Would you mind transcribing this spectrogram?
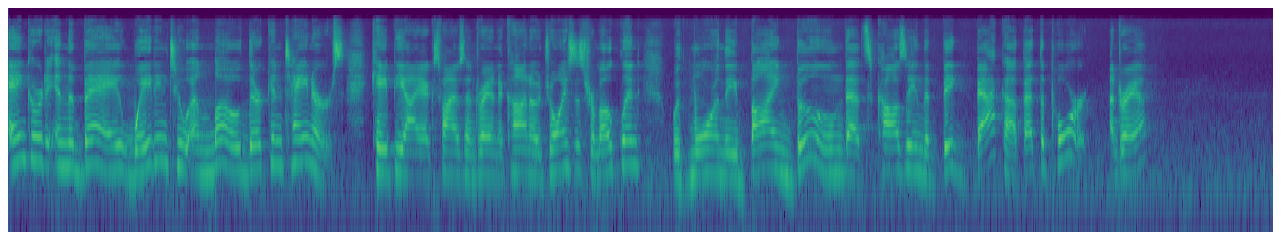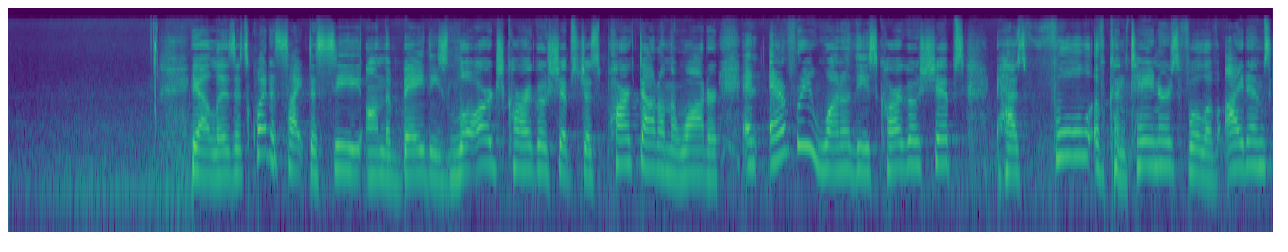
anchored in the bay waiting to unload their containers. KPIX5's Andrea Nakano joins us from Oakland with more on the buying boom that's causing the big backup at the port. Andrea? Yeah, Liz, it's quite a sight to see on the bay, these large cargo ships just parked out on the water. And every one of these cargo ships has full of containers, full of items,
